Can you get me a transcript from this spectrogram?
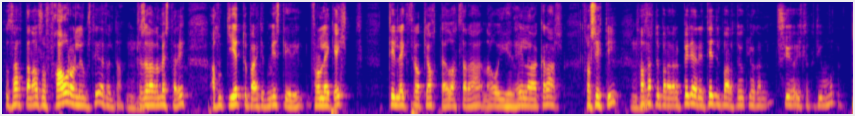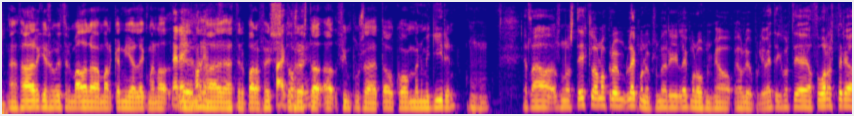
þú þart að ná svo fáranlegum stíðafölda mm -hmm. til þess að verða mestari að þú getur bara ekkert mistið frá leik 1 til leik 38 eða þú ætlar að ná í heila gral frá City, mm -hmm. þá þarfstu bara að vera að byrja í titilbaratu klukkan 7 íslensku tíma morgun en það er ekki eins og við þurfum aðalega marga nýja leikmann að þetta er bara fyrst og fremst að fínbúsa þetta og koma munum í gýrin mm -hmm. Ég ætla að stikla á nokkrum leikmannum sem er í leikmannófnum hjá, hjá Leopold. Ég veit ekki hvort ég var að spyrja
